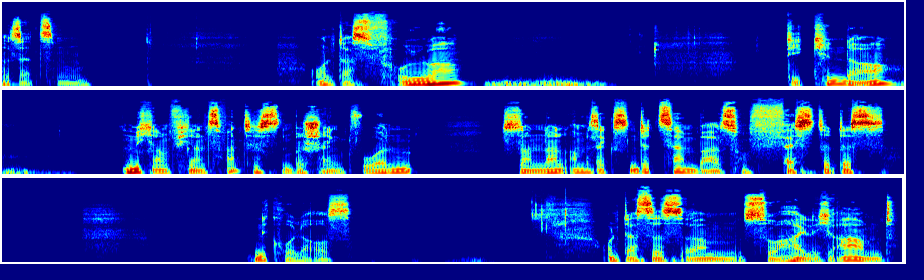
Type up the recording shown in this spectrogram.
setzen. Und dass früher die Kinder nicht am 24. beschenkt wurden, sondern am 6. Dezember zum Feste des Nikolaus und dass es ähm, zu Heiligabend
